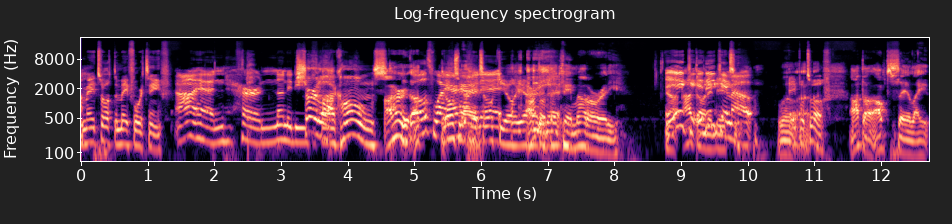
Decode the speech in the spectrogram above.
12th, May 12th to May 14th. I hadn't heard none of these. Sherlock Holmes. I heard. I, Ghostwire. I Ghostwire heard that. Tokyo. Yeah, I I heard thought that that. came out already. Yeah, it I it, thought it did did came too. out. Well, April 12th. I thought I was saying like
